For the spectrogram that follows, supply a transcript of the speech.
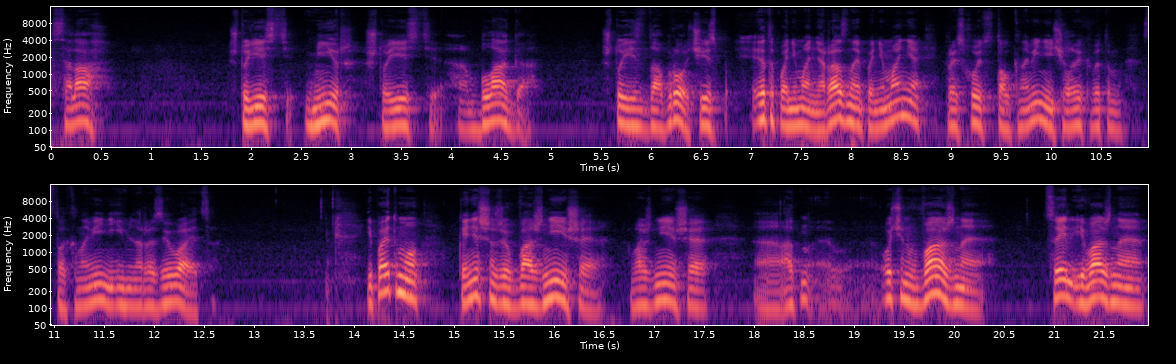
салах, что есть мир, что есть э, благо, что есть добро. Через это понимание, разное понимание, происходит столкновение, и человек в этом столкновении именно развивается. И поэтому, конечно же, важнейшая, важнейшая, э, э, очень важная цель и важная,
